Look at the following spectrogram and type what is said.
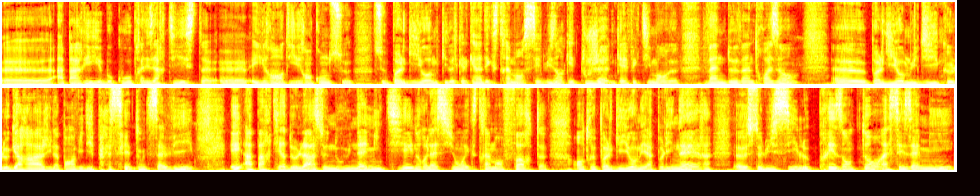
euh, à Paris, beaucoup auprès des artistes. et il rentre, il rencontre ce, ce Paul Guillaume qui doit être quelqu'un d'extrêmement séduisant, qui est tout jeune, qui a effectivement 22, 23 ans. Paul Guillaume lui dit que le garage, il n'a pas envie d'y passer toute sa vie. Et à partir de là, se noue une amitié, une relation extrêmement forte entre Paul Guillaume et Apollinaire. Celui-ci le présente à ses amis,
